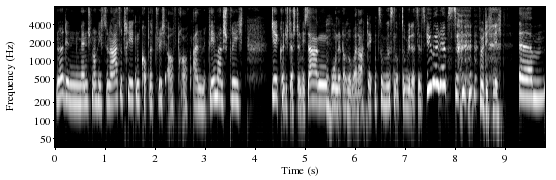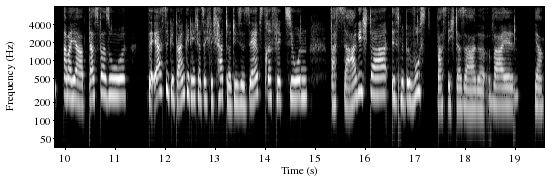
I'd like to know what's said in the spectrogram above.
Ne, den Menschen noch nicht zu nahe zu treten, kommt natürlich auch drauf an, mit wem man spricht. Dir könnte ich das ständig sagen, ohne darüber nachdenken zu müssen, ob du mir das jetzt übel nimmst. Würde ich nicht. ähm, aber ja, das war so der erste Gedanke, den ich tatsächlich hatte. Diese Selbstreflexion, was sage ich da, ist mir bewusst, was ich da sage, weil ja,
